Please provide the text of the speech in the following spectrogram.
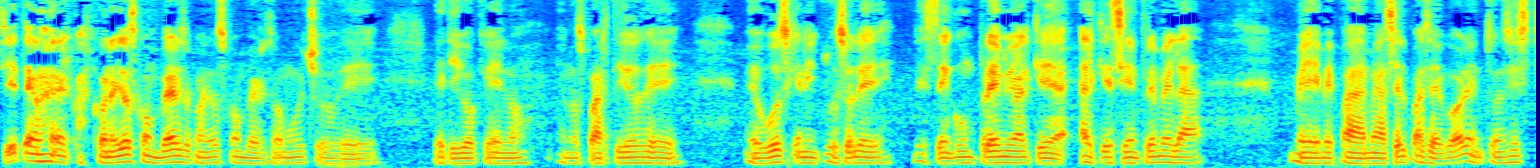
Sí, tengo, con ellos converso, con ellos converso mucho. Eh, les digo que en, lo, en los partidos de, me busquen, incluso le, les tengo un premio al que, al que siempre me, la, me, me, me hace el pase gol. Entonces,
